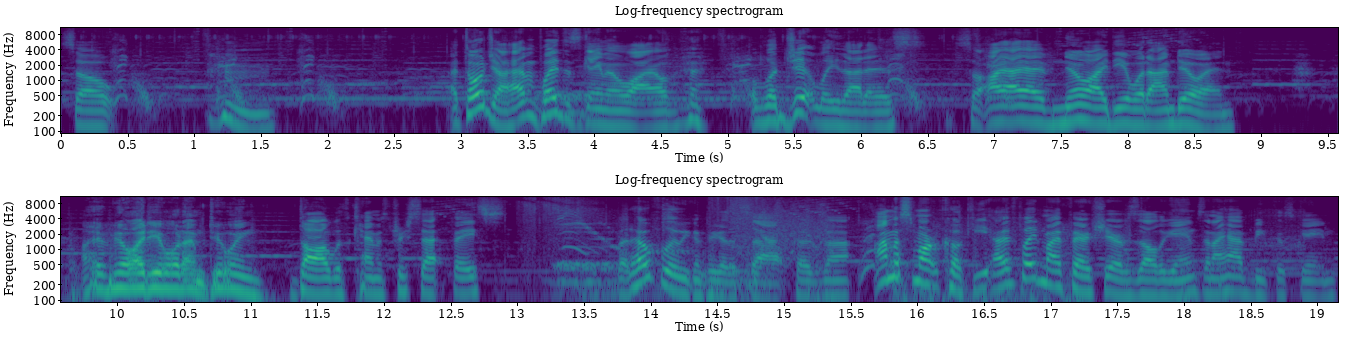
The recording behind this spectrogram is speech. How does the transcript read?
So, hmm. I told you, I haven't played this game in a while. Legitly, that is. So I, I have no idea what I'm doing. I have no idea what I'm doing, dog with chemistry set face. But hopefully we can figure this out, because uh, I'm a smart cookie. I've played my fair share of Zelda games, and I have beat this game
